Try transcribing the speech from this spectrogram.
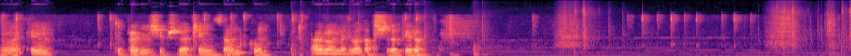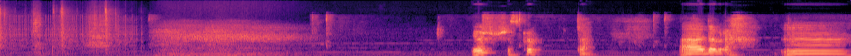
Okej. Tu pewnie się przyda część zamku. Ale mamy 2 na 3 dopiero. Już wszystko? Tak. A, dobra. Mm.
